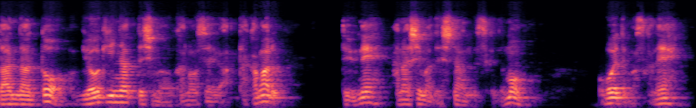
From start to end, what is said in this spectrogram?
だんだんと病気になってしまう可能性が高まるっていうね、話までしたんですけども、覚えてますかね？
